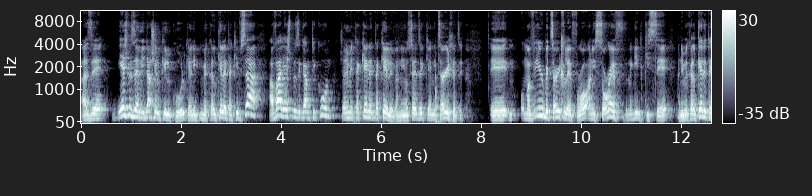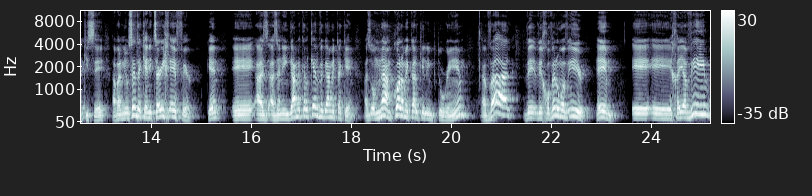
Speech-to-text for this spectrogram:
אז אה, יש בזה מידה של קלקול, כי אני מקלקל את הכבשה, אבל יש בזה גם תיקון שאני מתקן את הכלב, אני עושה את זה כי אני צריך את זה. אה, הוא מבעיר בצריך לאפרו, אני שורף נגיד כיסא, אני מקלקל את הכיסא, אבל אני עושה את זה כי אני צריך אפר, כן? אה, אז, אז אני גם מקלקל וגם מתקן. אז אמנם כל המקלקלים פטורים, אבל, ו, וחובל ומבעיר הם חייבים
